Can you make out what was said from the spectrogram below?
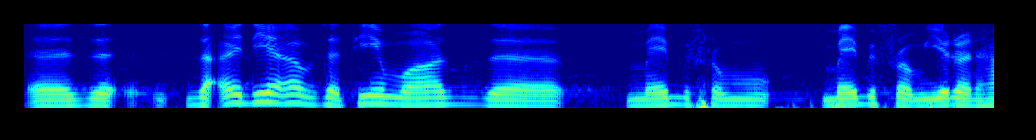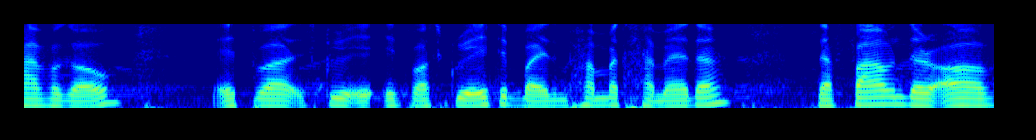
Uh, the the idea of the team was uh, maybe from maybe from year and a half ago. It was it was created by Muhammad Hamada, the founder of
